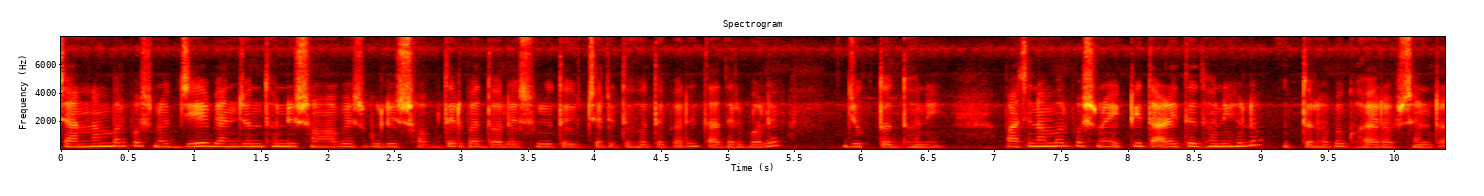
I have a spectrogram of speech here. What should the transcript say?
চার নম্বর প্রশ্ন, যে ব্যঞ্জনধ্বনির সমাবেশগুলি শব্দের বা দলের শুরুতে উচ্চারিত হতে পারে, তাদের বলে যুক্তধ্বনি। পাঁচ নম্বর প্রশ্ন, একটি তাড়িত ধ্বনি হলো উত্তর হবে ঘয়ের অপশানটা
